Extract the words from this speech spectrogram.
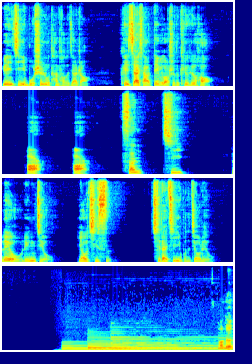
愿意进一步深入探讨的家长，可以加下 David 老师的 QQ 号：二二三七六零九幺七四。期待进一步的交流。好的，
